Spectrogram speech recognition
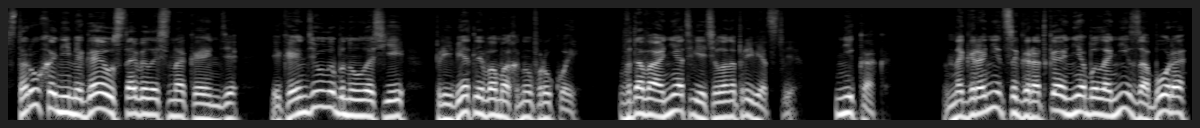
Старуха, не мигая, уставилась на Кэнди, и Кэнди улыбнулась ей, приветливо махнув рукой. Вдова не ответила на приветствие. Никак. На границе городка не было ни забора,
